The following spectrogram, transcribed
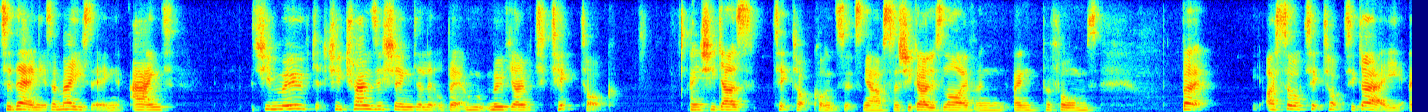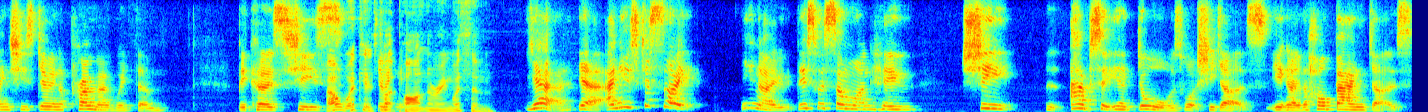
to then is amazing. And she moved, she transitioned a little bit and moved over to TikTok, and she does TikTok concerts now. So she goes live and and performs. But I saw TikTok today, and she's doing a promo with them because she's Oh, wicked! Like partnering with them. yeah, yeah. And it's just like, you know, this was someone who she absolutely adores what she does, you know, the whole band does.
